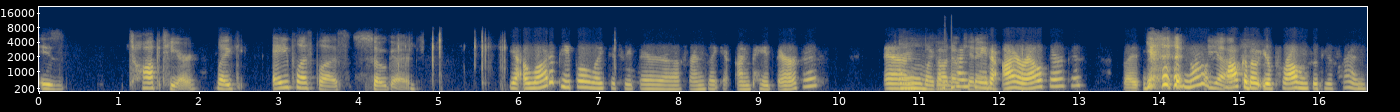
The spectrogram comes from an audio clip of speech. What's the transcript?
Is top tier. Like A plus plus, so good. Yeah, a lot of people like to treat their uh, friends like unpaid therapists, and Oh my God, no sometimes you need kidding. an IRL therapist. But Yeah, it's normal to yeah, talk about your problems with your friends,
